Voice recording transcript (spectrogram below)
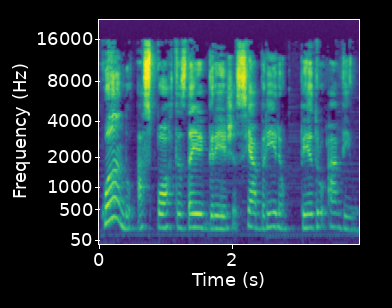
Quando as portas da igreja se abriram, Pedro a viu.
